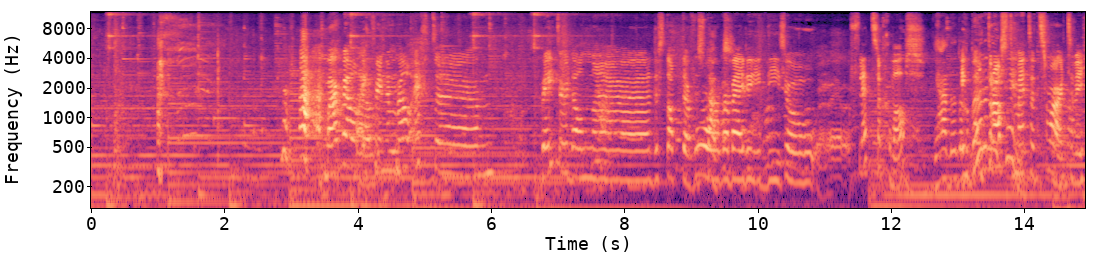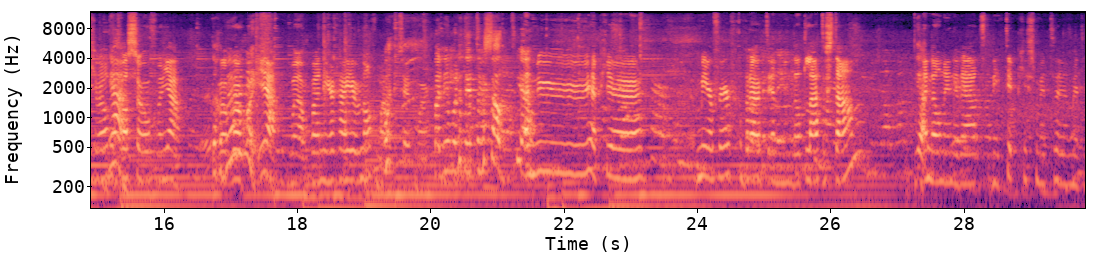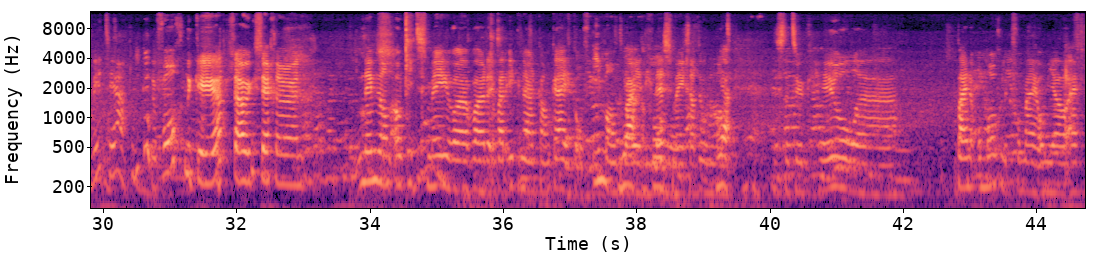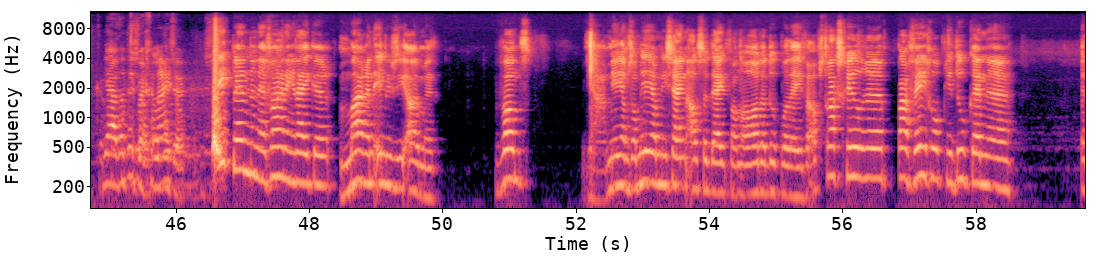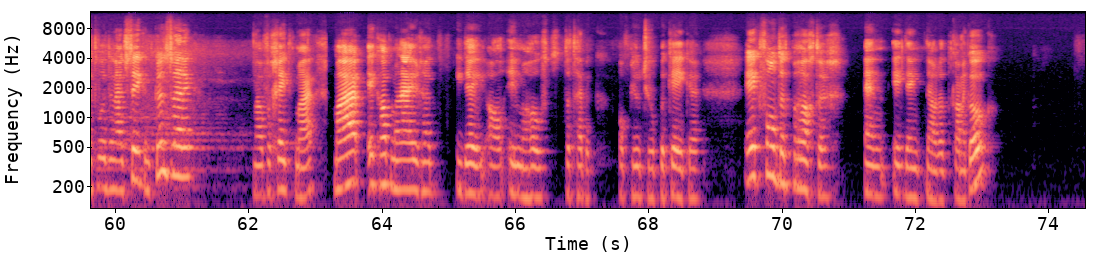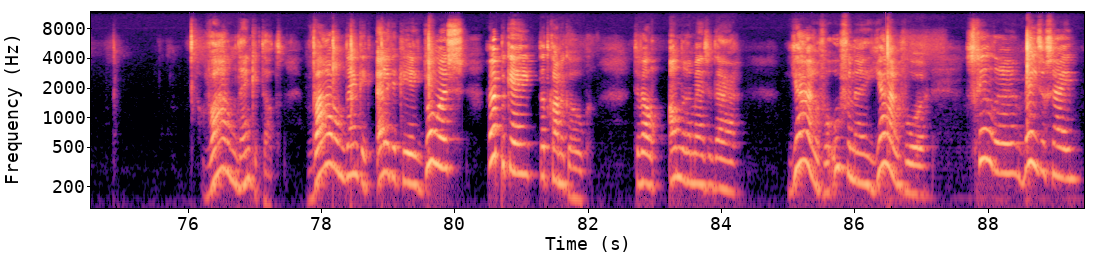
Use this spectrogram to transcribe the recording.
maar wel, ik Nou, vind hem wel echt ehm, beter dan eh, de stap daarvoor, waarbij die, die zo eh, fletsig was. Ja, dat, dat In contrast in. met het zwart, weet je wel. Ja. Dat was zo van, ja, wa- gebeurde ja wa- wanneer ga je hem afmaken, zeg maar. Wanneer wordt het interessant? Ja. En nu heb je meer verf gebruikt en dat laten staan. Ja. En dan inderdaad die tipjes met, eh, met wit, ja. De volgende keer zou ik zeggen, neem dan ook iets mee waar, waar, waar ik naar kan kijken. Of iemand Ja, waar je die les mee gaat doen. Want Ja. het is natuurlijk heel, eh, bijna onmogelijk voor mij om jou eigenlijk eh, Ja, dat te is wel. Dat is begeleiden. Ik ben een ervaringrijker, maar een illusiearmer. Want ja, Mirjam zal Mirjam niet zijn als ze denkt van, oh, dat doe ik wel even. Abstract schilderen, een paar vegen op je doek en eh, het wordt een uitstekend kunstwerk. Nou, vergeet het maar. Maar ik had mijn eigen idee al in mijn hoofd. Dat heb ik op YouTube bekeken. Ik vond het prachtig. En ik denk, nou, dat kan ik ook. Waarom denk ik dat? Waarom denk ik elke keer, jongens, huppakee, dat kan ik ook. Terwijl andere mensen daar jaren voor oefenen, jaren voor schilderen, bezig zijn.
